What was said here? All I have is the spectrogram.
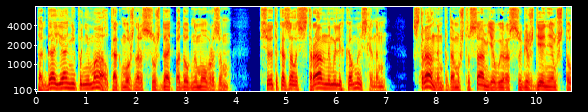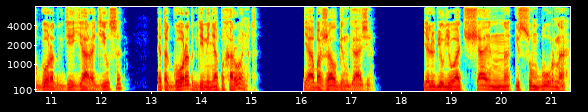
Тогда я не понимал, как можно рассуждать подобным образом. Все это казалось странным и легкомысленным. Странным, потому что сам я вырос с убеждением, что город, где я родился, это город, где меня похоронят. Я обожал Бенгази. Я любил его отчаянно и сумбурно,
